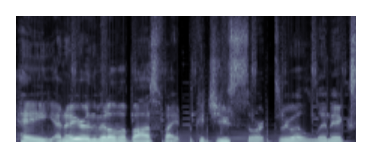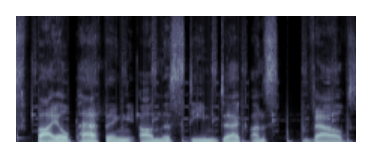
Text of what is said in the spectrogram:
"Hey, I know you're in the middle of a boss fight, but could you sort through a Linux file pathing on the Steam Deck on Valve's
